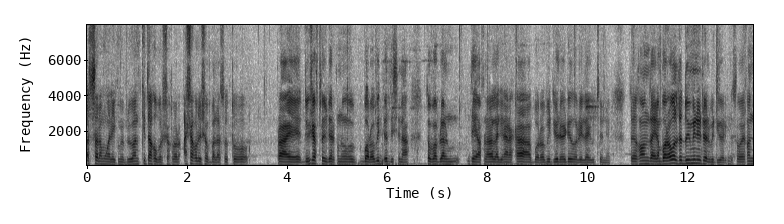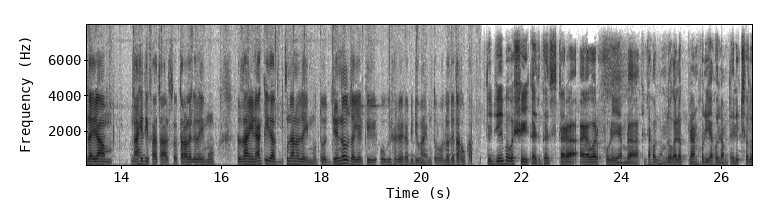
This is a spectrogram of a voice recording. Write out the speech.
আসসালামু আলাইকুম এভরিওয়ান, কিতা খবর সকলের? আশা করি সব ভালো আছো। তো প্রায় দুই সপ্তাহ ধরে কোনো বড় ভিডিও দিছি না। তো ভাবলাম যে আপনারা লাগে না একটা বড় ভিডিও রেডি করে লাগছে তো এখন যাইলাম বড় বলতে দুই মিনিটের ভিডিও আর কি। সো এখন যাইরাম নাহি দিফা তার তারা লাগে যাইমু। তো জানি না কি কোনানো যাইমু। তো জেনেও যাই আর কি, ও বিষয়ে একটা ভিডিও বানাইম। তো লগে থাকুক তো যেই বাবা সেই কাজ গাছ তারা আওয়ার পরে আমরা কিতা হলাম লোকালক প্ল্যান করিয়া হইলাম। তাইলে চলো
